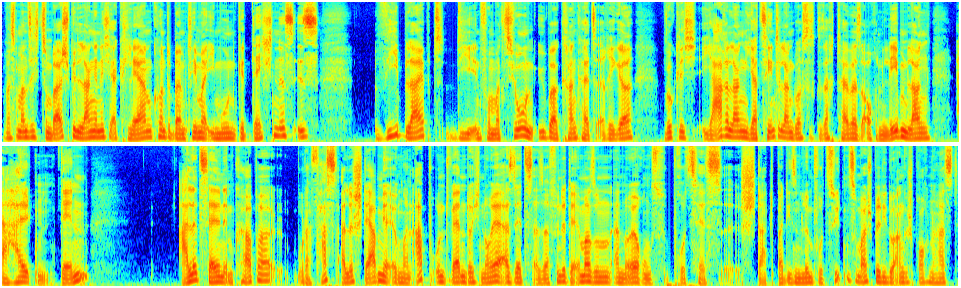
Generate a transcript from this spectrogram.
Was man sich zum Beispiel lange nicht erklären konnte beim Thema Immungedächtnis ist, wie bleibt die Information über Krankheitserreger wirklich jahrelang, jahrzehntelang, du hast es gesagt, teilweise auch ein Leben lang erhalten? Denn alle Zellen im Körper oder fast alle sterben ja irgendwann ab und werden durch neue ersetzt. Also da findet ja immer so ein Erneuerungsprozess äh, statt. Bei diesen Lymphozyten zum Beispiel, die du angesprochen hast,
